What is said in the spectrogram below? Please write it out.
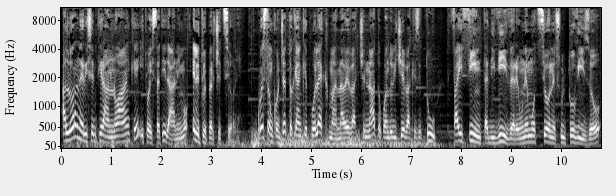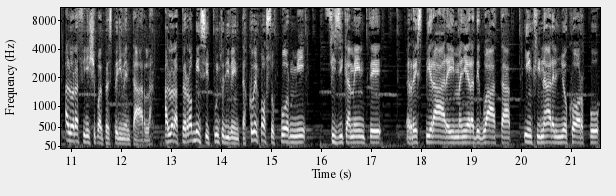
allora ne risentiranno anche i tuoi stati d'animo e le tue percezioni. Questo è un concetto che anche Paul Ekman aveva accennato quando diceva che se tu fai finta di vivere un'emozione sul tuo viso, allora finisci poi per sperimentarla. Allora per Robbins il punto diventa come posso pormi fisicamente respirare in maniera adeguata, inclinare il mio corpo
